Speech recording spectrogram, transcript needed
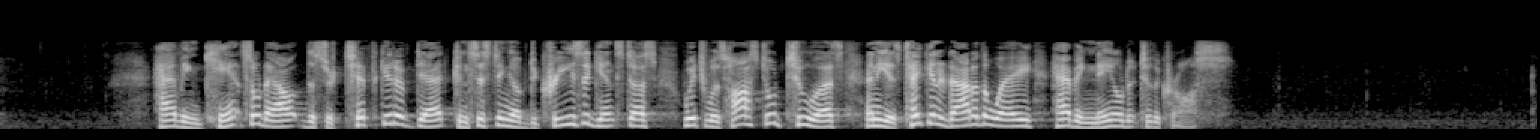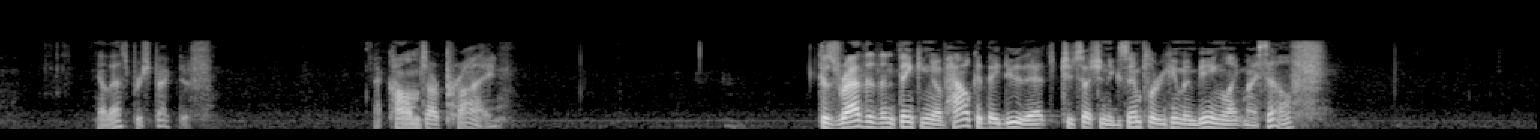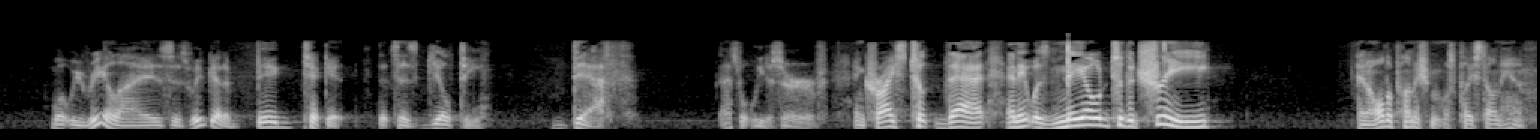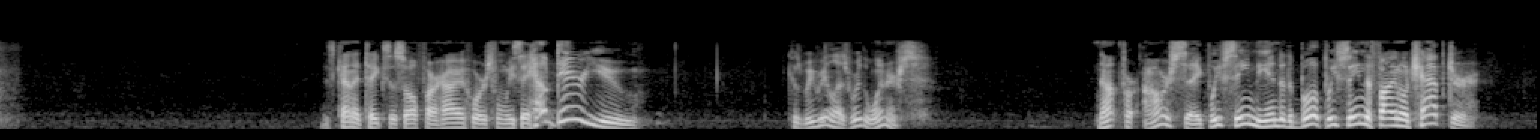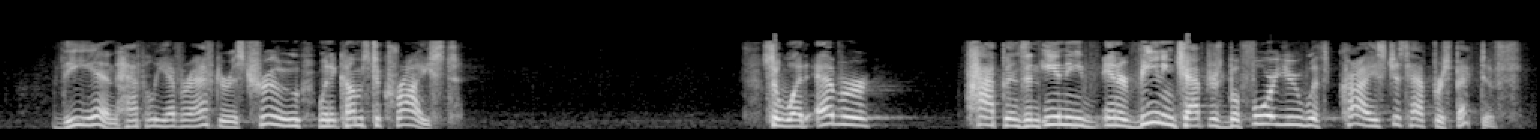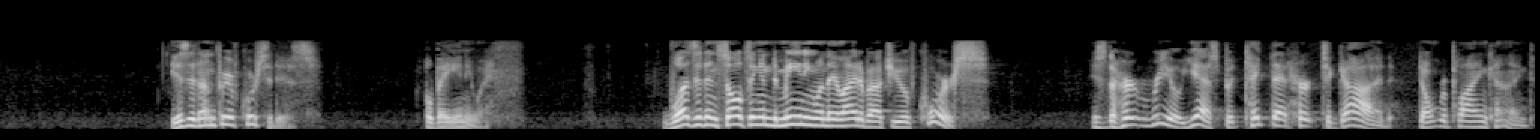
having canceled out the certificate of debt consisting of decrees against us, which was hostile to us, and he has taken it out of the way, having nailed it to the cross. Now that's perspective. That calms our pride. Because rather than thinking of how could they do that to such an exemplary human being like myself, what we realize is we've got a big ticket that says guilty, death. That's what we deserve. And Christ took that and it was nailed to the tree, and all the punishment was placed on him. This kind of takes us off our high horse when we say, How dare you? Because we realize we're the winners. Not for our sake. We've seen the end of the book, we've seen the final chapter the end, happily ever after, is true when it comes to Christ. So, whatever happens in any intervening chapters before you're with Christ, just have perspective. Is it unfair? Of course it is. Obey anyway. Was it insulting and demeaning when they lied about you? Of course. Is the hurt real? Yes, but take that hurt to God. Don't reply in kind.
